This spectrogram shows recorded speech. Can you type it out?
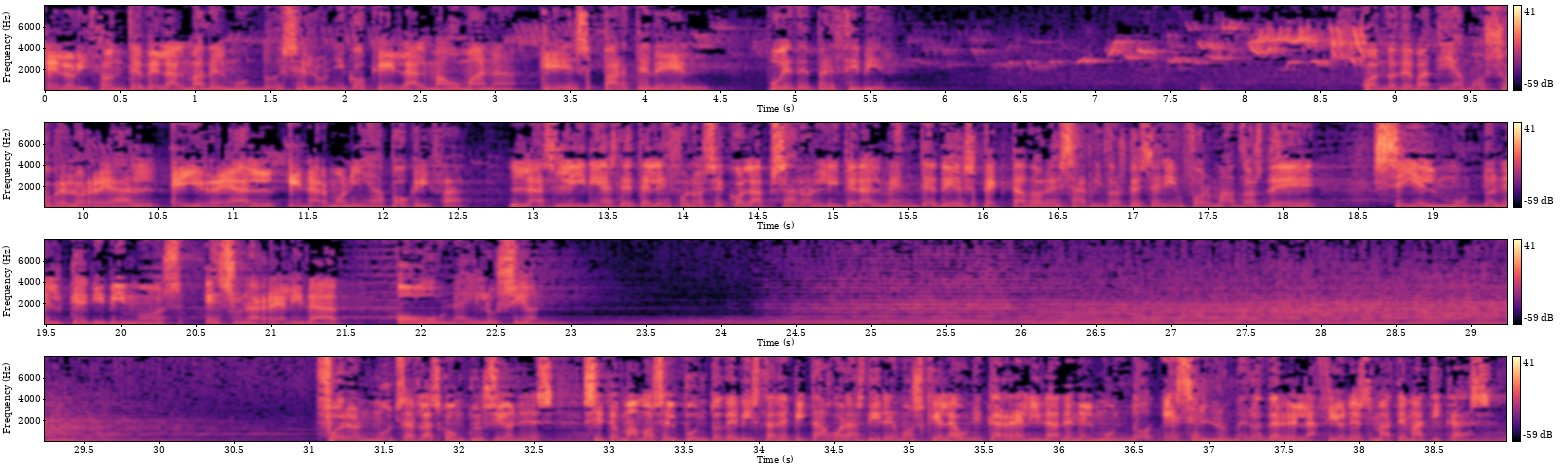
El horizonte del alma del mundo es el único que el alma humana, que es parte de él, puede percibir. Cuando debatíamos sobre lo real e irreal en armonía apócrifa, las líneas de teléfono se colapsaron literalmente de espectadores ávidos de ser informados de si el mundo en el que vivimos es una realidad o una ilusión. Fueron muchas las conclusiones. Si tomamos el punto de vista de Pitágoras diremos que la única realidad en el mundo es el número de relaciones matemáticas.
